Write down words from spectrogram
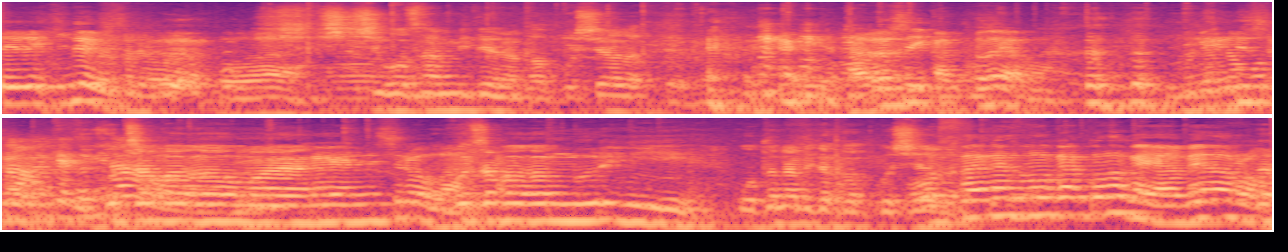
定できねえよそれは。七五三みたいな格好しやがって。楽しい格好だよお前。胸のボタン開けすぎお子ちゃまがお前お子ちゃまが無理に大人びた格好しやおっさんがってがその格好の方がやべえだろお前。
